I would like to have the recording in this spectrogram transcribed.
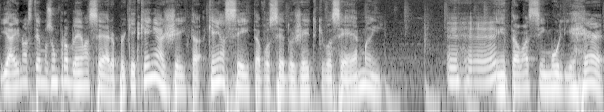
E aí nós temos um problema sério, porque quem ajeita, quem aceita você do jeito que você é, é mãe. Então, assim, mulher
